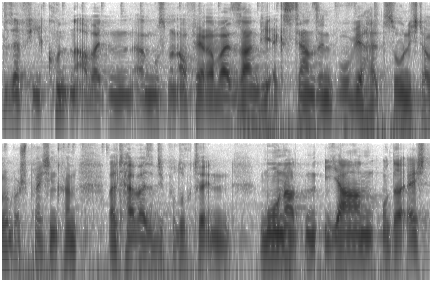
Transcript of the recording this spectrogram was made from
Sehr viel Kunden arbeiten, äh, muss man auch fairerweise sagen, die extern sind, wo wir halt so nicht darüber sprechen können, weil teilweise die Produkte in Monaten, Jahren oder echt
